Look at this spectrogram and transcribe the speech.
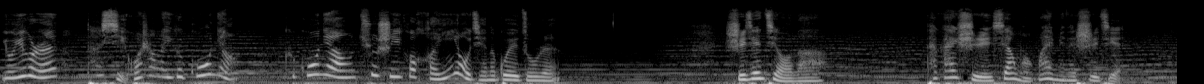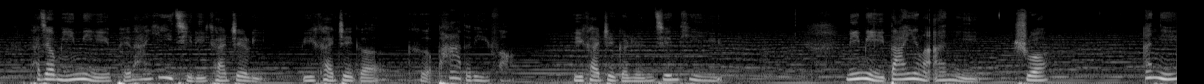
有一个人。他喜欢上了一个姑娘，可姑娘却是一个很有钱的贵族人。时间久了，他开始向往外面的世界。他叫米米陪他一起离开这里，离开这个可怕的地方，离开这个人间地狱。米米答应了安妮，说：“安妮，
